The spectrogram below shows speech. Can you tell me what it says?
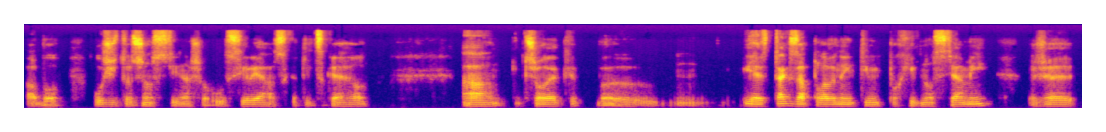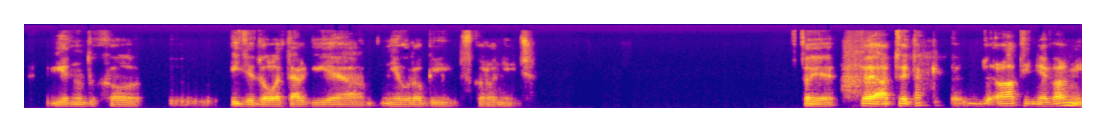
alebo užitočnosti našho úsilia asketického. A človek e, je tak zaplavený tými pochybnosťami, že jednoducho ide do letargie a neurobí skoro nič. To je, to je, a to je tak relatívne veľmi,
